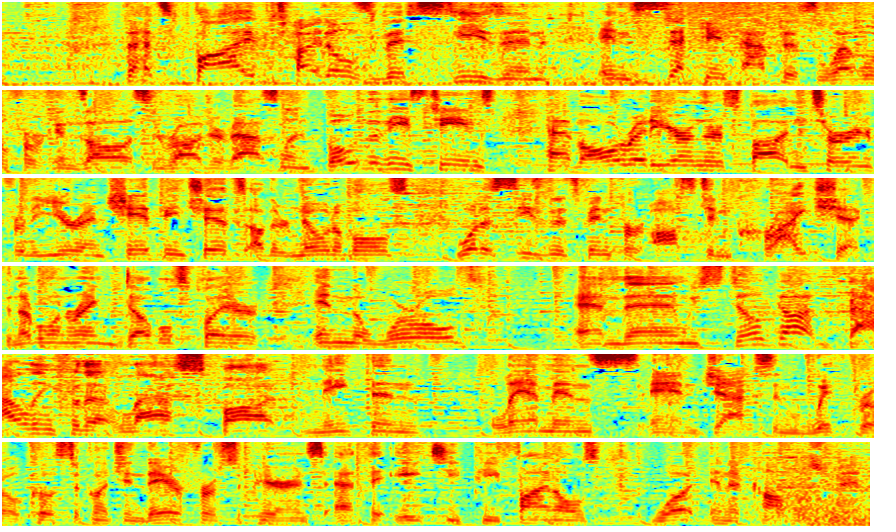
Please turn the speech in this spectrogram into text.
That's five titles this season in second at this level for Gonzalez and Roger Vasselin. Both of these teams have already earned their spot in turn for the year-end championships. Other notables, what a season it's been for Austin Krajicek, the number one ranked doubles player in the world. And then we still got battling for that last spot, Nathan Lammons and Jackson Withrow, close to clinching their first appearance at the ATP Finals. What an accomplishment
